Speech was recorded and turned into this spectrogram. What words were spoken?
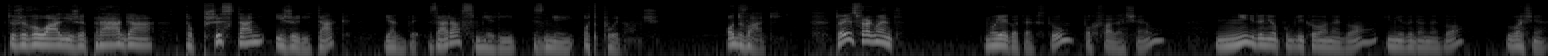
którzy wołali, że Praga to przystań i żyli tak, jakby zaraz mieli z niej odpłynąć. Odwagi. To jest fragment mojego tekstu, pochwalę się, nigdy nie opublikowanego i niewydanego. Właśnie,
